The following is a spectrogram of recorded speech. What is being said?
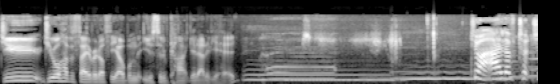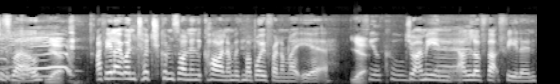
Do you do you all have a favourite off the album that you just sort of can't get out of your head? Mm. Do you know what? I love touch as well. Yeah. I feel like when touch comes on in the car and I'm with my boyfriend, I'm like, yeah. Yeah. Feel cool. Do you know what I mean? I love that feeling.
